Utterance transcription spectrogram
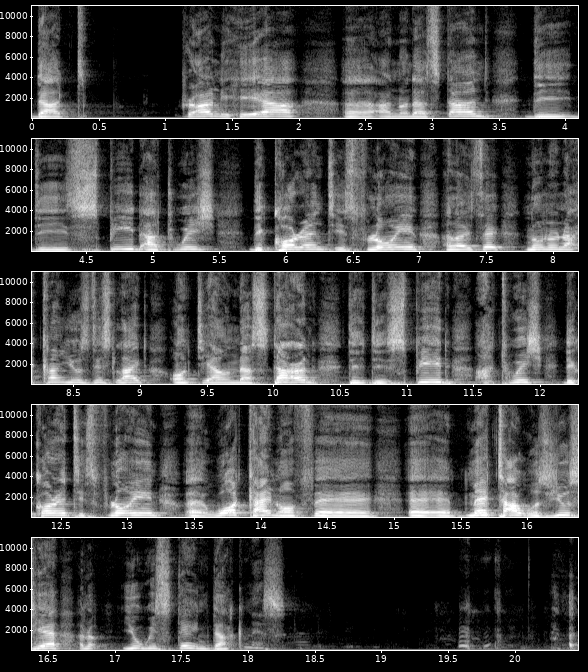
that run here uh, and understand the, the speed at which the current is flowing. And I say, no, no, no, I can't use this light until I understand the, the speed at which the current is flowing, uh, what kind of uh, uh metal was used here. And you will stay in darkness.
